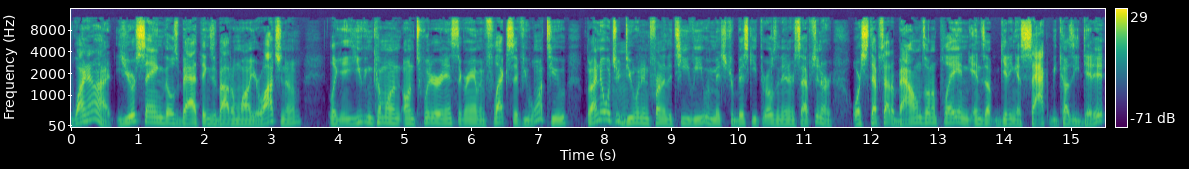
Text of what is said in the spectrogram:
why not? You're saying those bad things about them while you're watching them. Like you can come on on Twitter and Instagram and flex if you want to, but I know what you're mm-hmm. doing in front of the TV when Mitch Trubisky throws an interception or or steps out of bounds on a play and ends up getting a sack because he did it.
